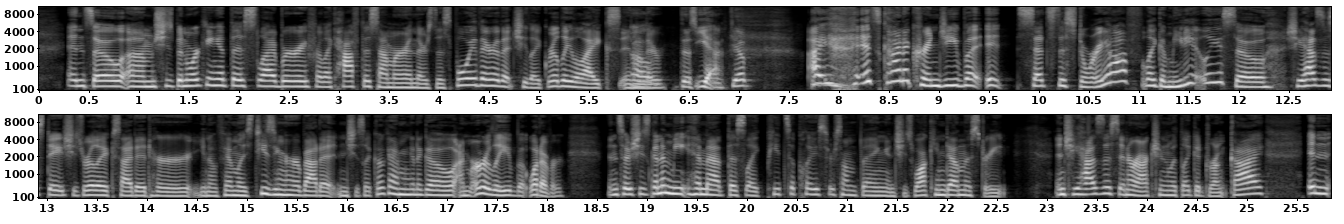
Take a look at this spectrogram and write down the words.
and so um, she's been working at this library for like half the summer. And there's this boy there that she like really likes. And Oh, they're this yeah. boy. Yep. I mm-hmm. it's kind of cringy, but it sets the story off like immediately. So she has this date. She's really excited. Her, you know, family's teasing her about it. And she's like, okay, I'm gonna go. I'm early, but whatever. And so she's gonna meet him at this like pizza place or something. And she's walking down the street and she has this interaction with like a drunk guy. And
